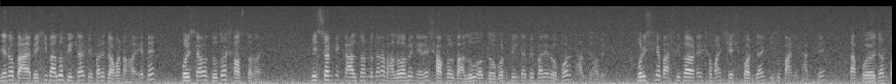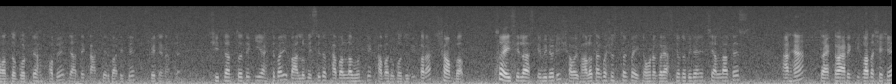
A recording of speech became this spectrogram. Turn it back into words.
যেন বেশি বালু ফিল্টার পেপারে জমা না হয়। এতে পরিশ্রাবণ দ্রুত সস্তর হয়। মিশ্রণকে কাজদণ্ড দ্বারা ভালোভাবে নেড়ে সকল বালু ও দ্রবণ ফিল্টার পেপারের ওপর ঢালতে হবে। পরিশেষে বাষ্পীকরণের সময় শেষ পর্যায়ে কিছু পানি থাকতে তা প্রয়োজন বন্ধ করতে হবে যাতে কাঁচের বাটিতে ফেটে না যায়। সিদ্ধান্ততে কি আসতে পারি? বালু মিশ্রিত খাবার লবণকে খাবার উপযোগী করা সম্ভব। সো এই ছিল আজকের ভিডিওটি। সবাই ভালো থাকবে, সুস্থ থাকবে। এই কামনা করে আজকে তো বিদায় নিচ্ছি। আল্লাহ হাফেজ। আর হ্যাঁ তো একটা আরেকটি কথা শেষে।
